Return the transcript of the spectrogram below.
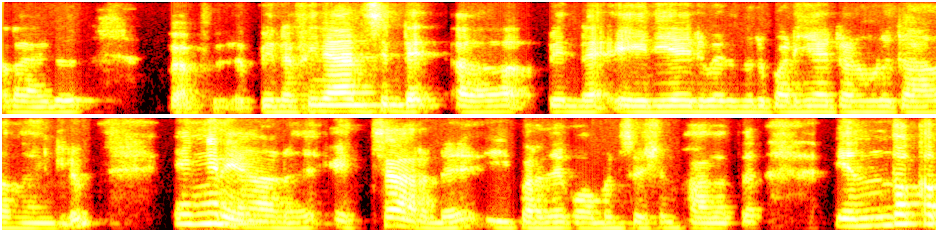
അതായത് പിന്നെ ഫിനാൻസിന്റെ പിന്നെ ഏരിയയിൽ വരുന്ന ഒരു പണിയായിട്ടാണ് നമ്മൾ കാണുന്നതെങ്കിലും എങ്ങനെയാണ് എച്ച് ആറിന് ഈ പറഞ്ഞ കോമ്പൻസേഷൻ ഭാഗത്ത് എന്തൊക്കെ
